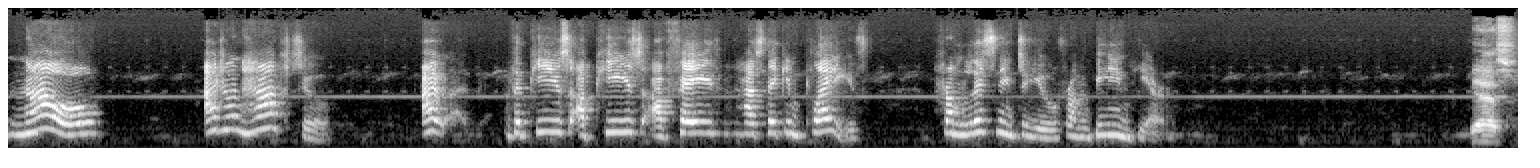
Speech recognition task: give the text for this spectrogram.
now I don't have to. I the peace, a peace, a faith has taken place from listening to you, from being here. Yes.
